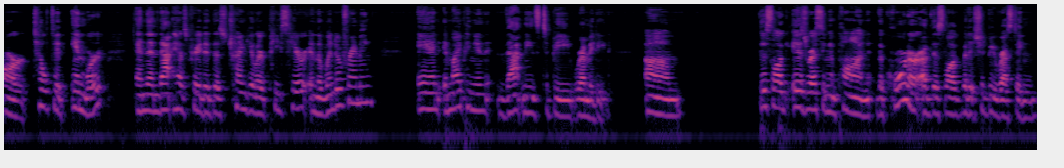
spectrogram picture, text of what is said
are tilted inward and then that has created this triangular piece here in the window framing. And in my opinion, that needs to be remedied. Um, this log is resting upon the corner of this log, but it should be resting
